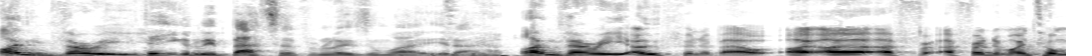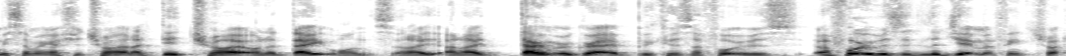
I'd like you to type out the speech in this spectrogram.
I'm very. you think you're going to be better from losing weight, you know. I'm very open about. I, I a, fr- a friend of mine told me something I should try, and I did try it on a date once, and I and I don't regret it because I thought it was I thought it was a legitimate thing to try.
